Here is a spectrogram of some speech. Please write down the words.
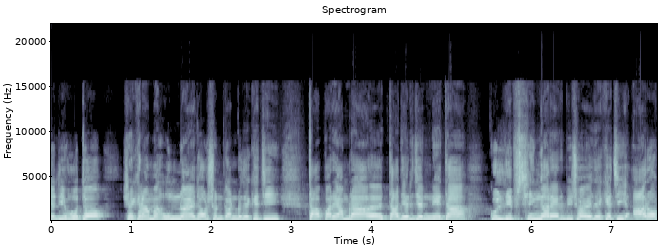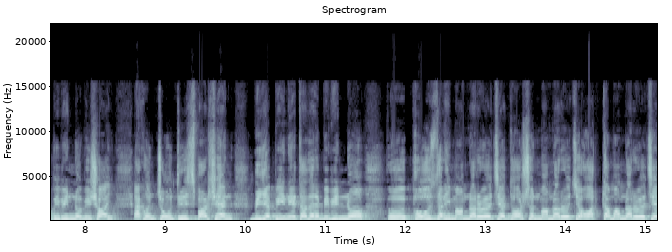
যদি হতো, সেখানে আমরা উন্নয়ন ধর্ষণকাণ্ড দেখেছি, তারপরে আমরা তাদের যে নেতা কুলদীপ সিঙ্গারের বিষয়ে দেখেছি, আরও বিভিন্ন বিষয়। এখন চৌত্রিশ পার্সেন্ট বিজেপি নেতাদের বিভিন্ন ফৌজদারি মামলা রয়েছে, ধর্ষণ মামলা রয়েছে, হত্যা মামলা রয়েছে,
